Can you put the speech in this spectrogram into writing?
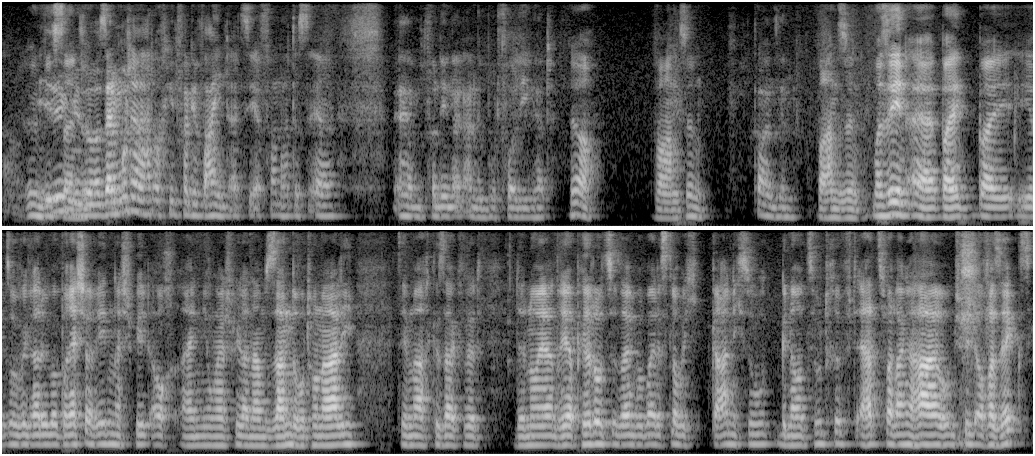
Ahnung. Irgendwie Irgendwie seine, so. Seine Mutter hat auf jeden Fall geweint, als sie erfahren hat, dass er ähm, von denen ein Angebot vorliegen hat. Ja, Wahnsinn. Wahnsinn. Wahnsinn. Mal sehen, äh, bei, bei, jetzt wo wir gerade über Brescia reden, da spielt auch ein junger Spieler namens Sandro Tonali, dem nachgesagt wird, der neue Andrea Pirlo zu sein, wobei das glaube ich gar nicht so genau zutrifft. Er hat zwar lange Haare und spielt auf der 6,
